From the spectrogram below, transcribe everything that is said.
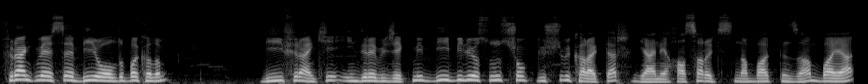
Frank vs B oldu bakalım. B Frank'i indirebilecek mi? B biliyorsunuz çok güçlü bir karakter. Yani hasar açısından baktığın zaman baya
